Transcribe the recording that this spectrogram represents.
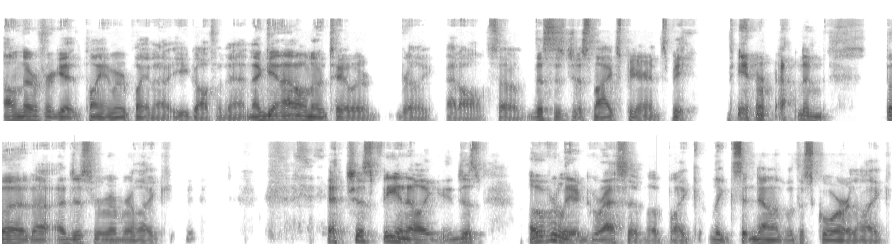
I'll never forget playing. We were playing a e golf event, and again, I don't know Taylor really at all. So this is just my experience being being around him. But uh, I just remember like just being like just overly aggressive of like like sitting down with the score and like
